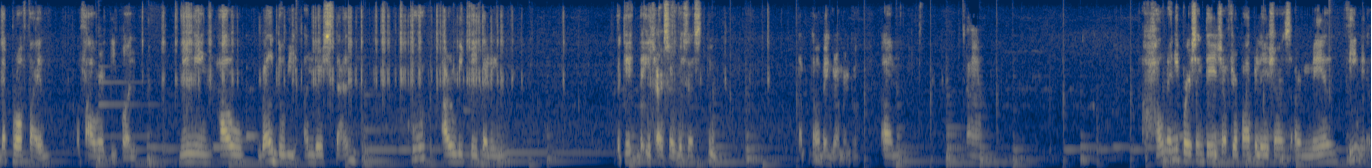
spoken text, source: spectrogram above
the profile of our people meaning how well do we understand who are we catering the, the HR services to tama ba yung grammar ko um, uh, how many percentage of your populations are male, female?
